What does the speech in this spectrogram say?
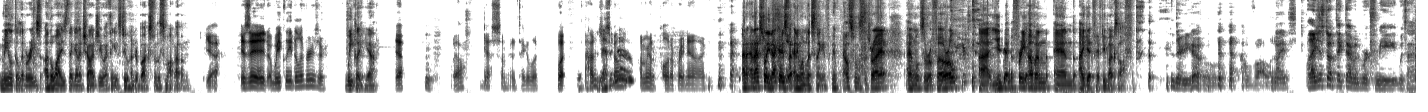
meal deliveries. Otherwise, they're going to charge you. I think it's two hundred bucks for the smart oven yeah, is it weekly deliveries or? weekly. Yeah. Yeah. Hmm. Well, yes, I'm gonna take a look. What? How did you Let me spell it? I'm gonna pull it up right now. And, and actually, that goes for anyone listening. If anyone else wants to try it and wants a referral, uh, you get the free oven, and I get fifty bucks off. there you go. Voila. nice. Well, I just don't think that would work for me with a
